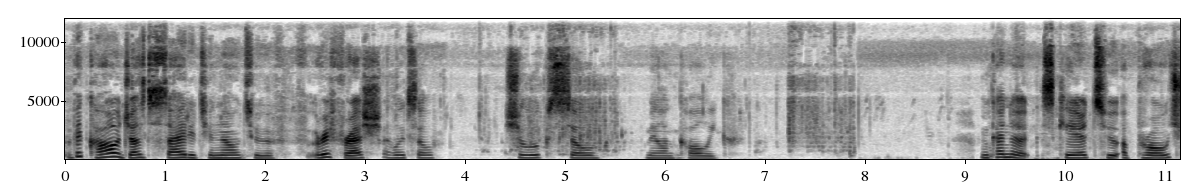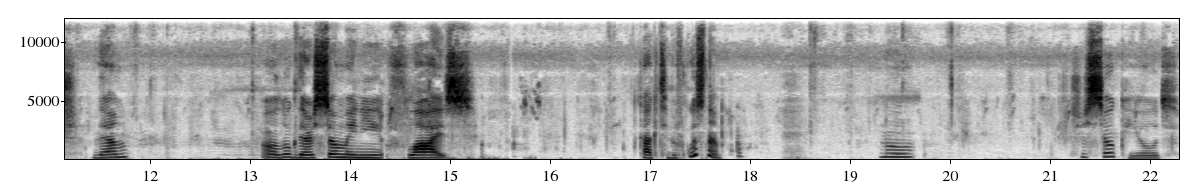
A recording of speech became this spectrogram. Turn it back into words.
The cow just decided, you know, to refresh a little. She looks so melancholic. I'm kind of scared to approach them. Oh, look, there are so many flies. Как тебе вкусно? Ну, she's so cute.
